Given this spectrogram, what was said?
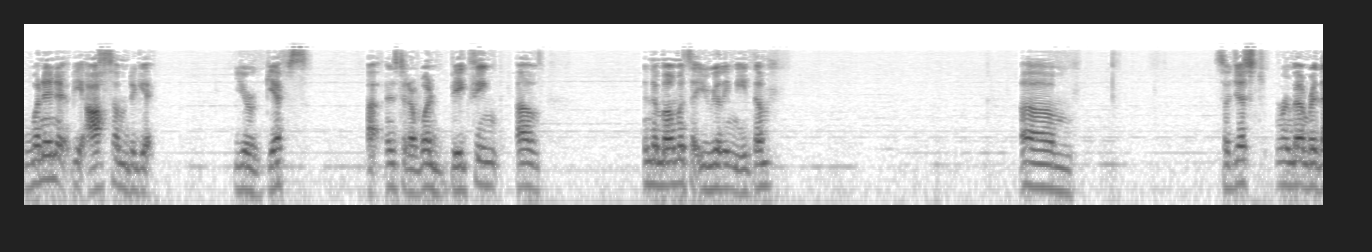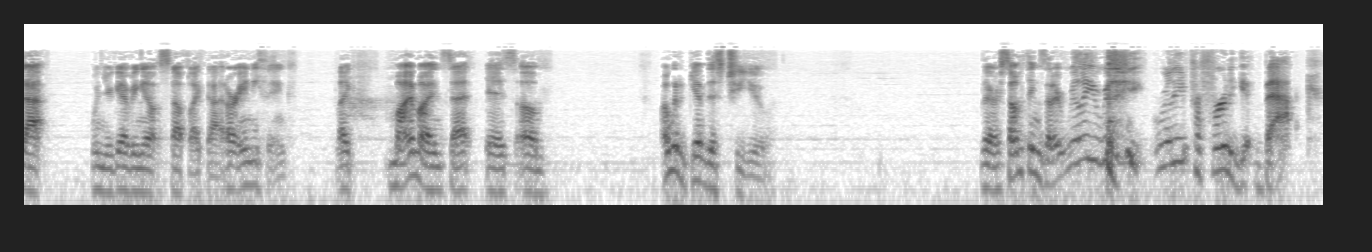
wouldn't it be awesome to get your gifts uh, instead of one big thing of in the moments that you really need them? Um, so just remember that when you're giving out stuff like that or anything. Like my mindset is, um, I'm going to give this to you there are some things that I really, really, really prefer to get back.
